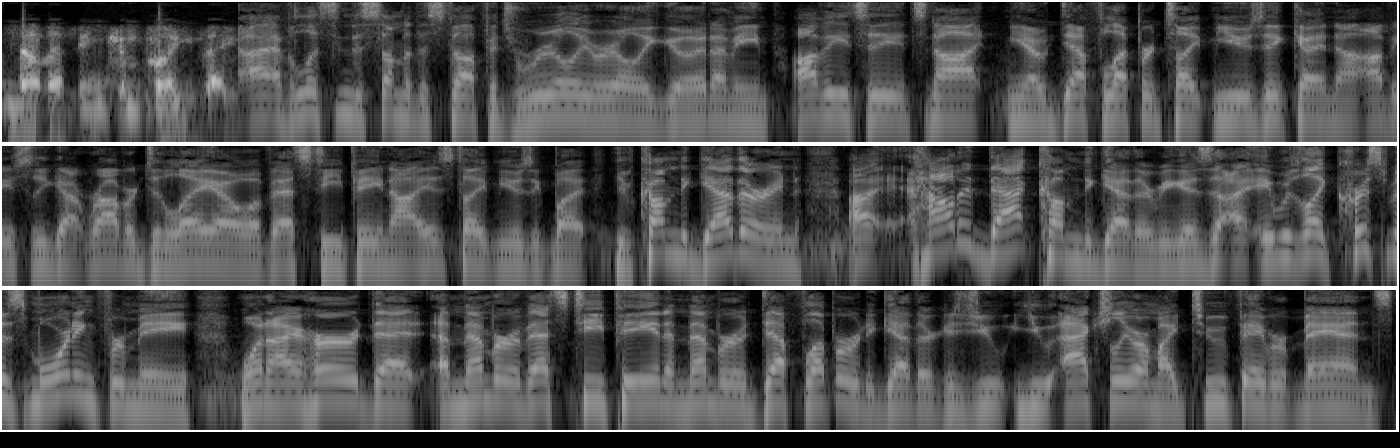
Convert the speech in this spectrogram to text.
another thing completely. I've listened to some of the stuff. It's really, really good. I mean, obviously, it's not you know Def Leppard type music, and uh, obviously you got Robert DeLeo of STP, not his type music, but you've come together. And uh, how did that come together? Because uh, it was like Christmas morning for me when I heard that a member of STP and a member of Def Leppard were together. Because you you actually are my two favorite bands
